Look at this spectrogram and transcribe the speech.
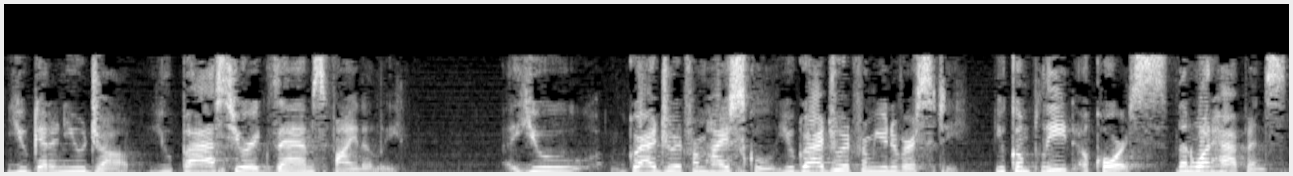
you get a new job, you pass your exams finally, you graduate from high school, you graduate from university, you complete a course, then what happens?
